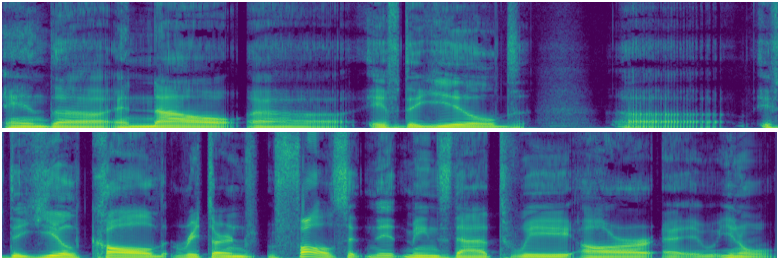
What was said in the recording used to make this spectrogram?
And uh, and now uh, if the yield uh, if the yield called return false it, it means that we are uh, you know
